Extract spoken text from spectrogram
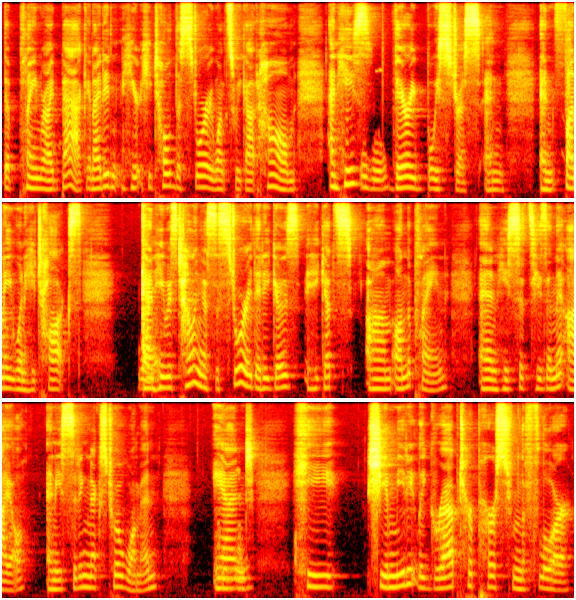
the plane ride back and I didn't hear he told the story once we got home and he's mm-hmm. very boisterous and and funny when he talks right. and he was telling us the story that he goes he gets um, on the plane and he sits he's in the aisle and he's sitting next to a woman and mm-hmm. he she immediately grabbed her purse from the floor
